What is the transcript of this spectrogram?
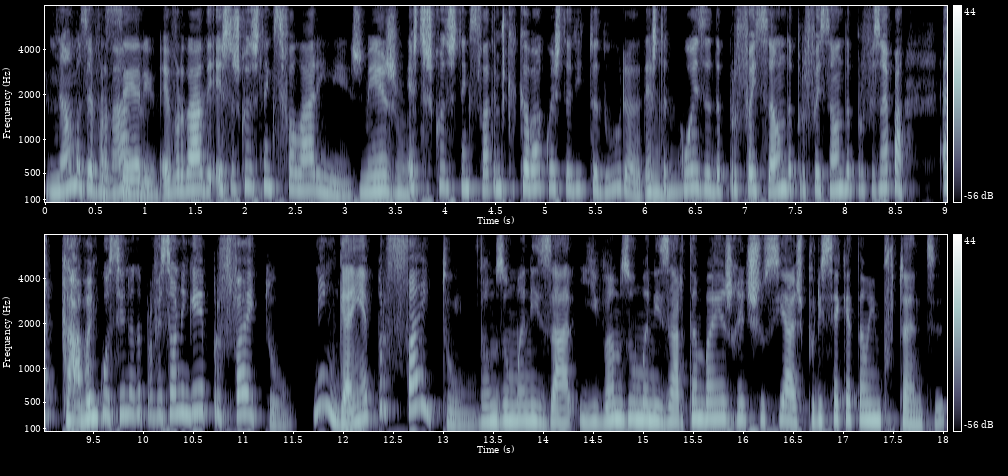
Não, mas é verdade. sério. É verdade. Estas coisas têm que se falar, Inês. Mesmo. Estas coisas têm que se falar. Temos que acabar com esta ditadura, desta uhum. coisa da perfeição, da perfeição, da perfeição. Epá, acabem com a cena da perfeição. Ninguém é perfeito. Ninguém é perfeito. Vamos humanizar e vamos humanizar também as redes sociais. Por isso é que é tão importante,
